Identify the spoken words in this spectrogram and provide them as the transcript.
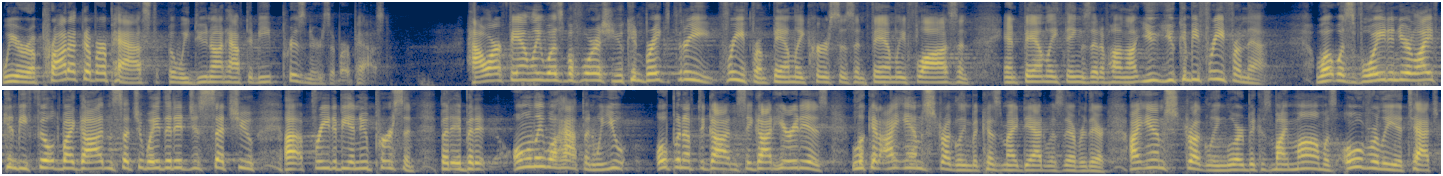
we are a product of our past, but we do not have to be prisoners of our past. How our family was before us, you can break free, free from family curses and family flaws and, and family things that have hung on. You, you can be free from that. What was void in your life can be filled by God in such a way that it just sets you uh, free to be a new person. But it, but it only will happen when you Open up to God and say, God, here it is. Look at, I am struggling because my dad was never there. I am struggling, Lord, because my mom was overly attached.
